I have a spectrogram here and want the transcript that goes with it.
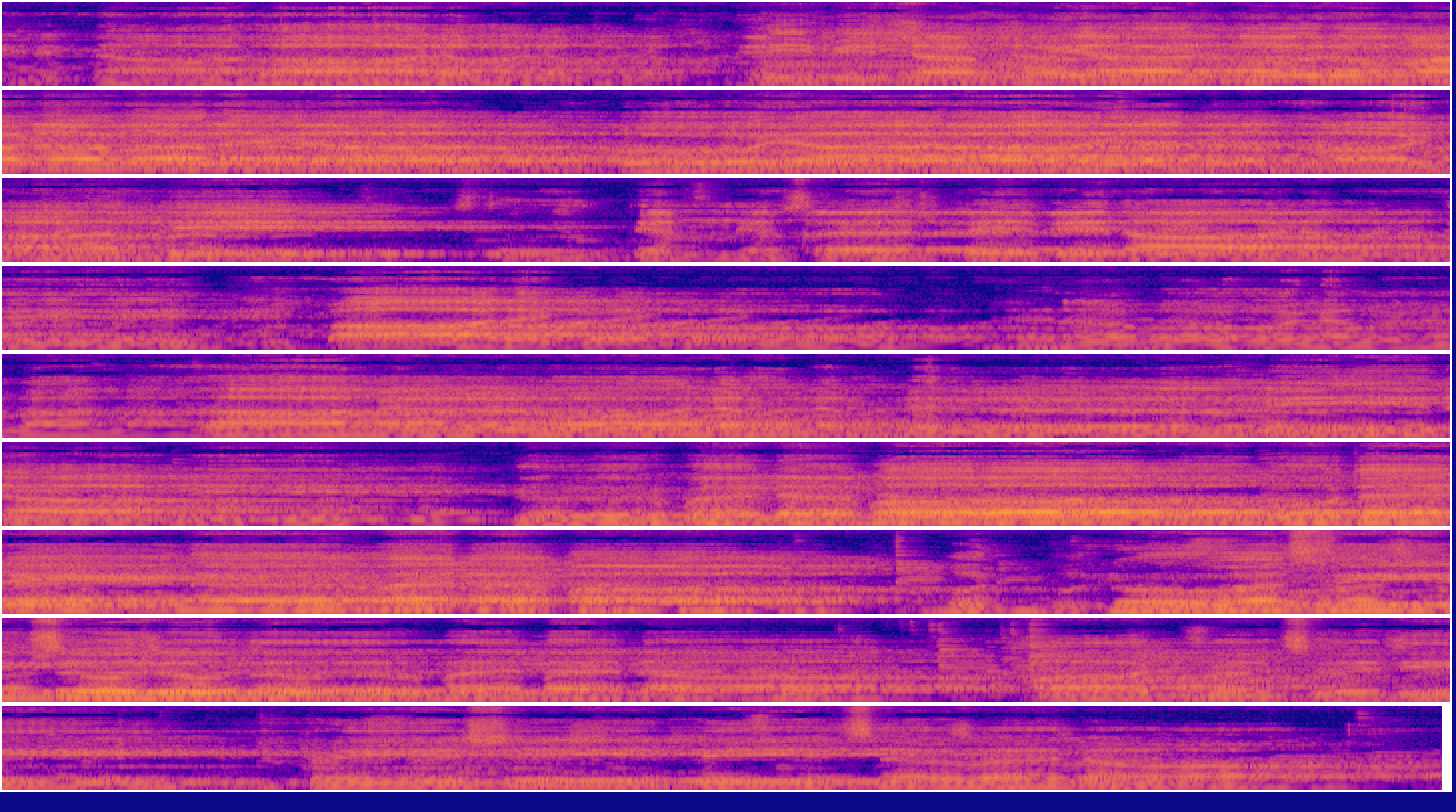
നിമിഷമുയർന്നൊരു മണവരയാ പോയാറായതായി സൃഷ്ടി വിധാനേ നിർമ്മലന ആത്മജലി പ്രേഷിപ്പിച്ചവന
